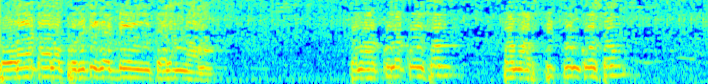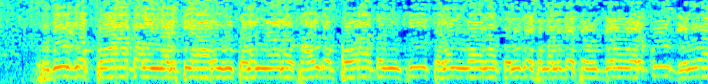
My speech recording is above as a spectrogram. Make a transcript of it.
పోరాటాల పురిటిగడ్డే ఈ తెలంగాణ. తమ హక్కుల కోసం తమ అస్తిత్వం కోసం సుదీర్ఘ పోరాటాలను నడిపి ఆ రోజు తెలంగాణ సాయుధ పోరాటం నుంచి తెలంగాణ తొలిదశ మలిదశ ఉద్యమం వరకు జిల్లా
